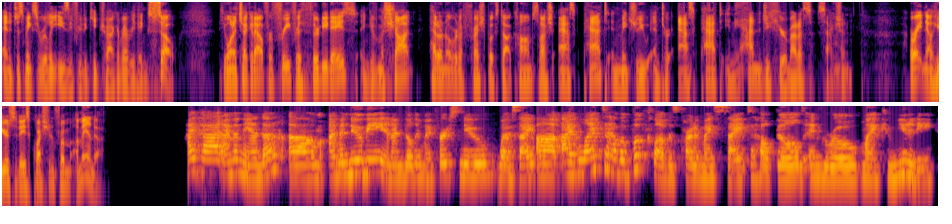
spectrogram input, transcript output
and it just makes it really easy for you to keep track of everything. So, if you want to check it out for free for 30 days and give them a shot, head on over to freshbooks.com slash askpat and make sure you enter Ask Pat in the How Did You Hear About Us section. All right, now here's today's question from Amanda. Hi, Pat. I'm Amanda. Um, I'm a newbie and I'm building my first new website. Uh, I'd like to have a book club as part of my site to help build and grow my community.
